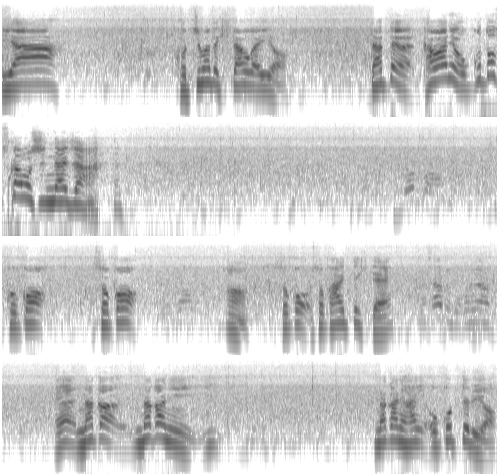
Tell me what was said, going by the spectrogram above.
いやーこっちまで来た方がいいよ。だって川に落っことすかもしんないじゃん。こ？こそこ。うん。そこそこ入ってきて。え中中にい中に入怒ってるよよ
